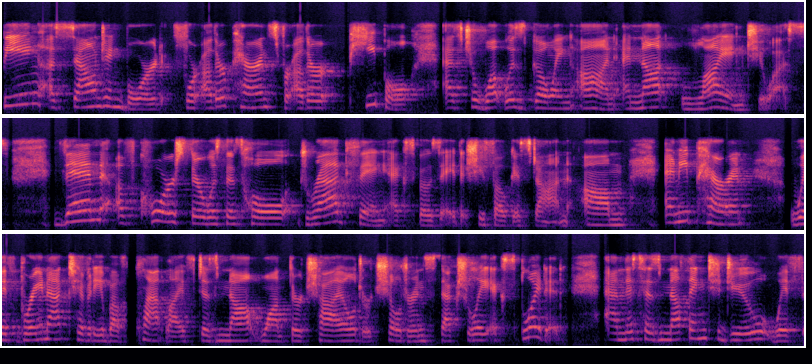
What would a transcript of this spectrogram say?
being a sounding board for other parents, for other people as to what was going on and not lying to us. Then, of course, there was this whole drag thing expose that she focused on. Um, any parent with brain activity above plant life does not want their child or children sexually exploited. And this has nothing to do with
